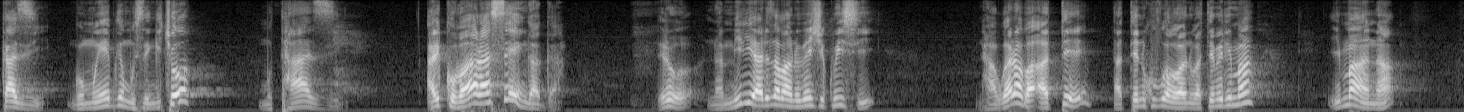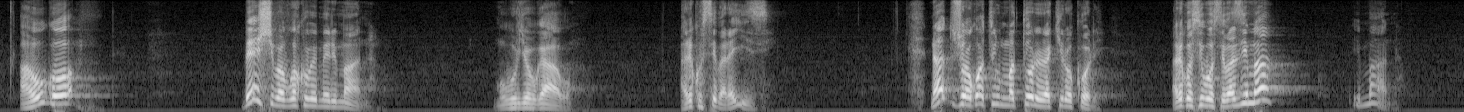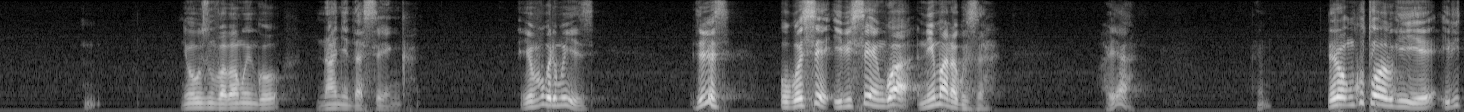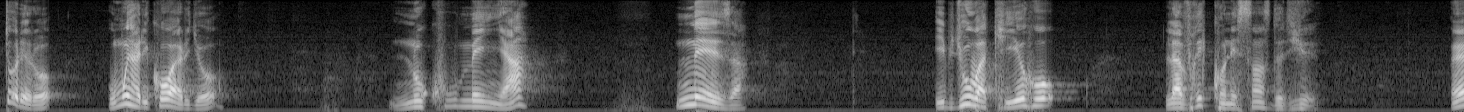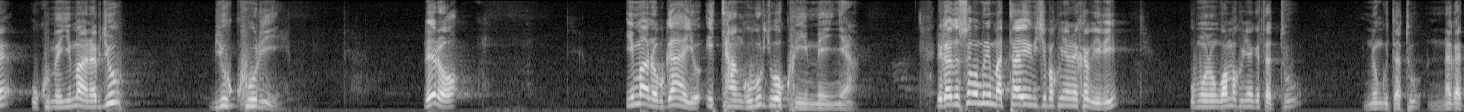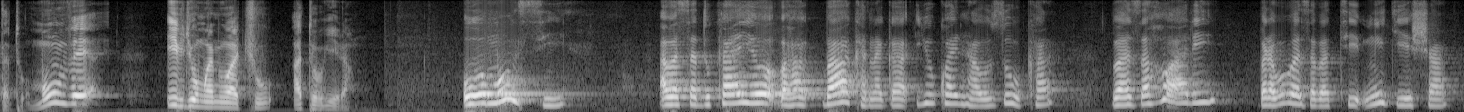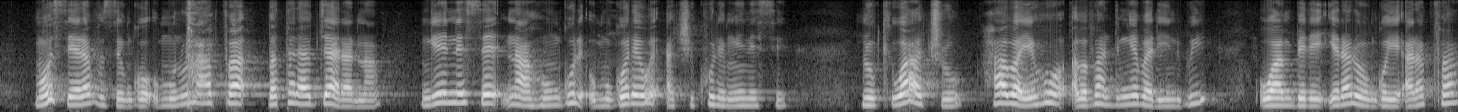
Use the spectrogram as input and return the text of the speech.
kazi ngo mwebwe musenga icyo mutazi. Ariko barasengaga. Rero na miliyari z'abantu benshi ku isi ntabwo ari aba ate ate ni ukuvuga abantu batemera ima imana ahubwo benshi bavuga ko bemera imana mu buryo bwabo. Ariko se barayizi. Natwe dushobora kuba turi mu matorero ya kirokore ariko si bose bazima imana. Niwo uzumva bamwe ngo nanjye ndasenga. Iyo mvugo uri muyizi ubwo se ibisengwa ni imana gusa? Rero nk'uko tubabwiye iri torero umwihariko waryo ni ukumenya neza. Ibyubakiyeho la vraie connaissance de Dieu. Ukumenya imana byu by'ukuri. Rero imana ubwayo itanga uburyo bwo kuyimenya. Reka dusome muri matayo ibice makumyabiri na kabiri umurongo wa makumyabiri na gatatu mirongo itatu na gatatu. Mumve ibyo umwami wacu atubwira. Uwo munsi abasadukayo baha- bahakanaga yuko ari ntawuzuka baza aho ari baramubaza bati mwigisha mose yaravuze ngo umuntu napfa batarabyarana mwene se nahungure umugore we acikure mwene se nuko iwacu habayeho abavandimwe barindwi uwa mbere yararongoye arapfa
